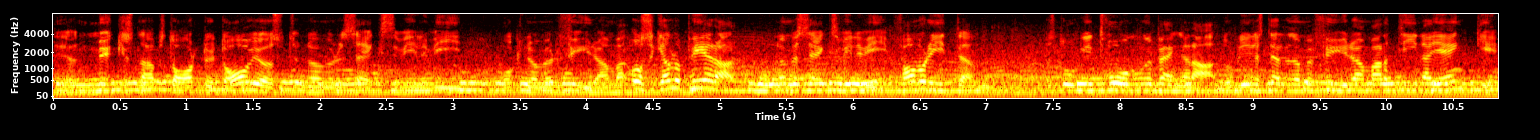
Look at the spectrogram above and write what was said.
Det är en mycket snabb start utav just nummer 6 Villevi och nummer 4. Och så galopperar nummer 6 Villevi, favoriten. Det stod i två gånger pengarna. Då blir det istället nummer 4 Martina Jenki.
